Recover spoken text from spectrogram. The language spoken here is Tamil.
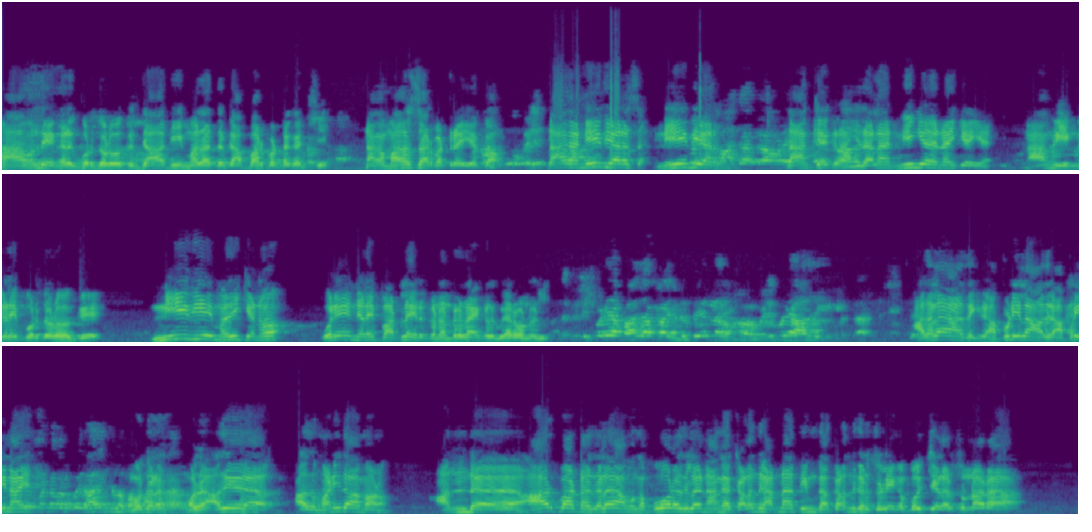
நான் வந்து எங்களுக்கு பொறுத்தளவுக்கு ஜாதி மதத்திற்கு அப்பாற்பட்ட கட்சி. நாங்க மதசார்பற்ற இயக்கம். நாங்க நீதி அரசு நீதி அரசு நான் கேட்கிறேன் இதெல்லாம் நீங்க நினைக்கிறீங்க. நாங்க எங்களை பொறுத்தளவுக்கு நீதியை மதிக்கணும் ஒரே நிலைப்பாட்டில் இருக்கணுன்றதான் எங்களுக்கு வேற ஒண்ணும் இல்லை. அதெல்லாம் அது அப்படியெல்லாம் அது அப்படின்னா முதல்ல முதல்ல அது அது மனிதாபிமானம். அந்த ஆர்ப்பாட்டத்தில் அவங்க போறதுல நாங்க கலந்து அண்ணா திமுக கலந்துக்கிற சொல்லி எங்க பொதுச் செயலாளர் சொன்னாரா?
